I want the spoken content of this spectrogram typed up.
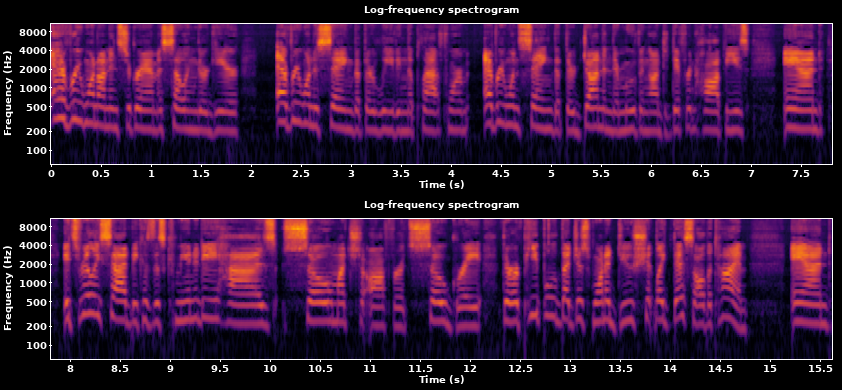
Everyone on Instagram is selling their gear. Everyone is saying that they're leaving the platform. Everyone's saying that they're done and they're moving on to different hobbies. And it's really sad because this community has so much to offer. It's so great. There are people that just want to do shit like this all the time. And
